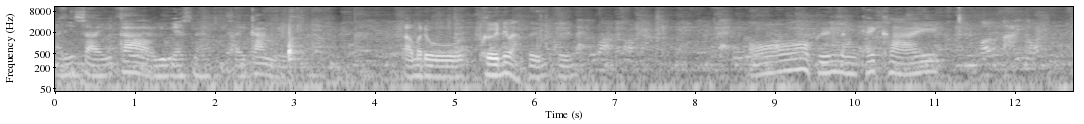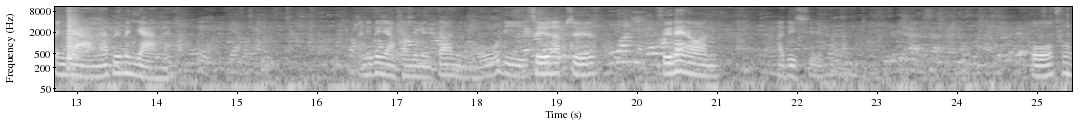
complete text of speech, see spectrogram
อันนี้ไซส์9 US นะไซส์9 US เอามาดูพื้นดีกว่าพื้นพื้น อ๋อ พื้นมันคล้ายๆ เป็นยางนะ พื้นเป็นยางนะ อันนี้เป็นยางคอนติเนนตัลโอ้ดี ซื้อครับซื้อ ซื้อแน่นอนอดีซื้อ โอ้โฟม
